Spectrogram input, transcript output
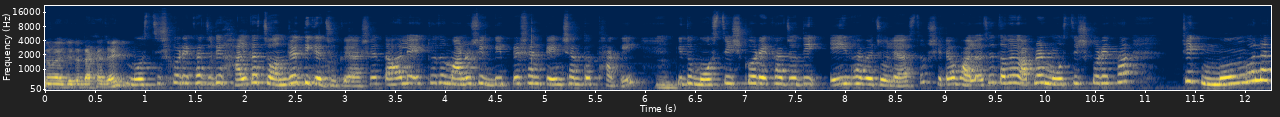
মানে যেটা দেখা যায় মস্তিষ্ক রেখা যদি হালকা চন্দ্রের দিকে ঝুঁকে আসে তাহলে একটু তো মানসিক ডিপ্রেশন টেনশন তো থাকেই। কিন্তু মস্তিষ্ক রেখা যদি এইভাবে চলে আসতো সেটাও ভালো আছে। তবে আপনার মস্তিষ্ক রেখা ঠিক মঙ্গল আর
